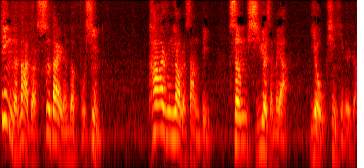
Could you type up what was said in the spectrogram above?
定了那个世代人的不幸。他荣耀了上帝，生喜悦什么呀？有信心的人，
